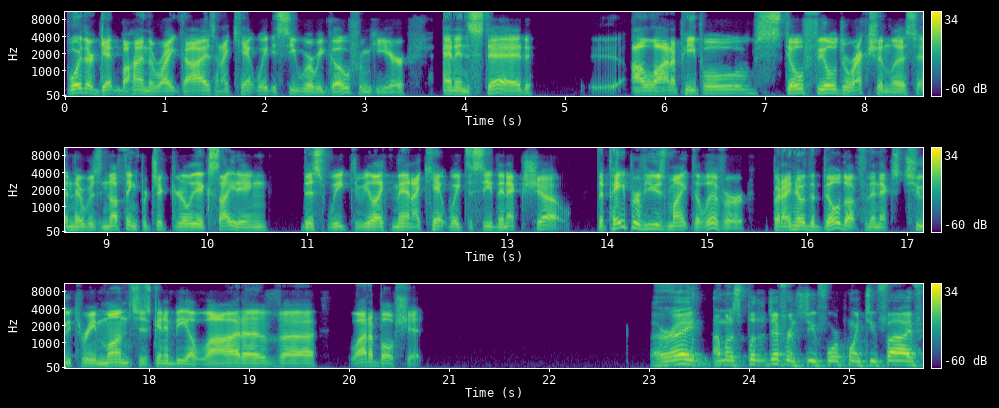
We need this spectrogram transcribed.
Boy, they're getting behind the right guys, and I can't wait to see where we go from here. And instead, a lot of people still feel directionless, and there was nothing particularly exciting this week to be like, man, I can't wait to see the next show. The pay per views might deliver, but I know the build up for the next two three months is going to be a lot of uh, a lot of bullshit. All right, I'm going to split the difference to 4.25.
